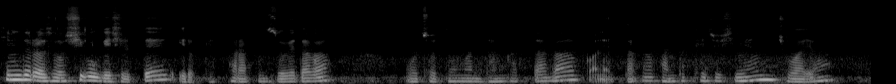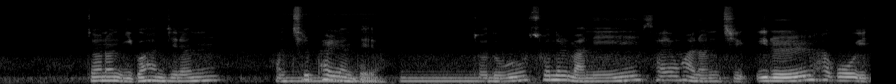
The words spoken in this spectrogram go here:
힘들어서 쉬고 계실 때 이렇게 파라핀 속에다가 5초 동안 담갔다가 꺼냈다가 반복해 주시면 좋아요. 저는 이거 한 지는 한 7, 8년 돼요. 저도 손을 많이 사용하는 지- 일을 하고 있,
